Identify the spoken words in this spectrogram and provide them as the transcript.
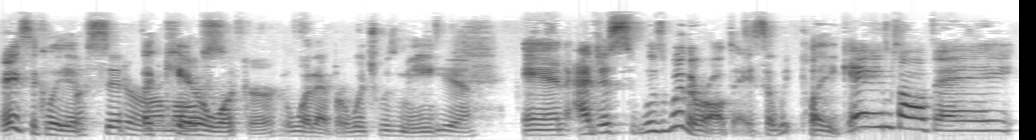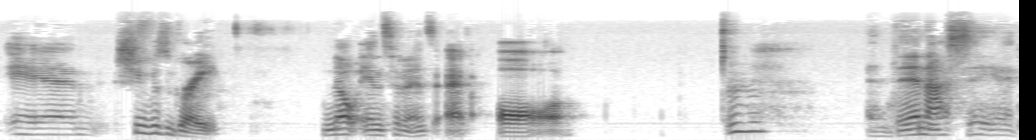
basically a, A sitter a care worker or whatever, which was me. Yeah. And I just was with her all day. So we played games all day and she was great. No incidents at all. Mhm. And then I said,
